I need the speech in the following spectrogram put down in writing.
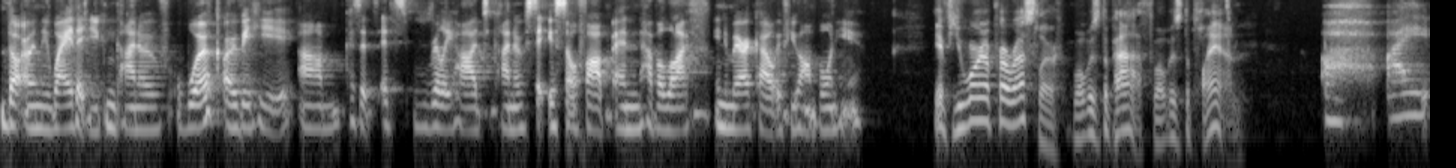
the only way that you can kind of work over here because um, it's it's really hard to kind of set yourself up and have a life in America if you aren't born here. If you weren't a pro wrestler, what was the path? What was the plan? Oh, I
